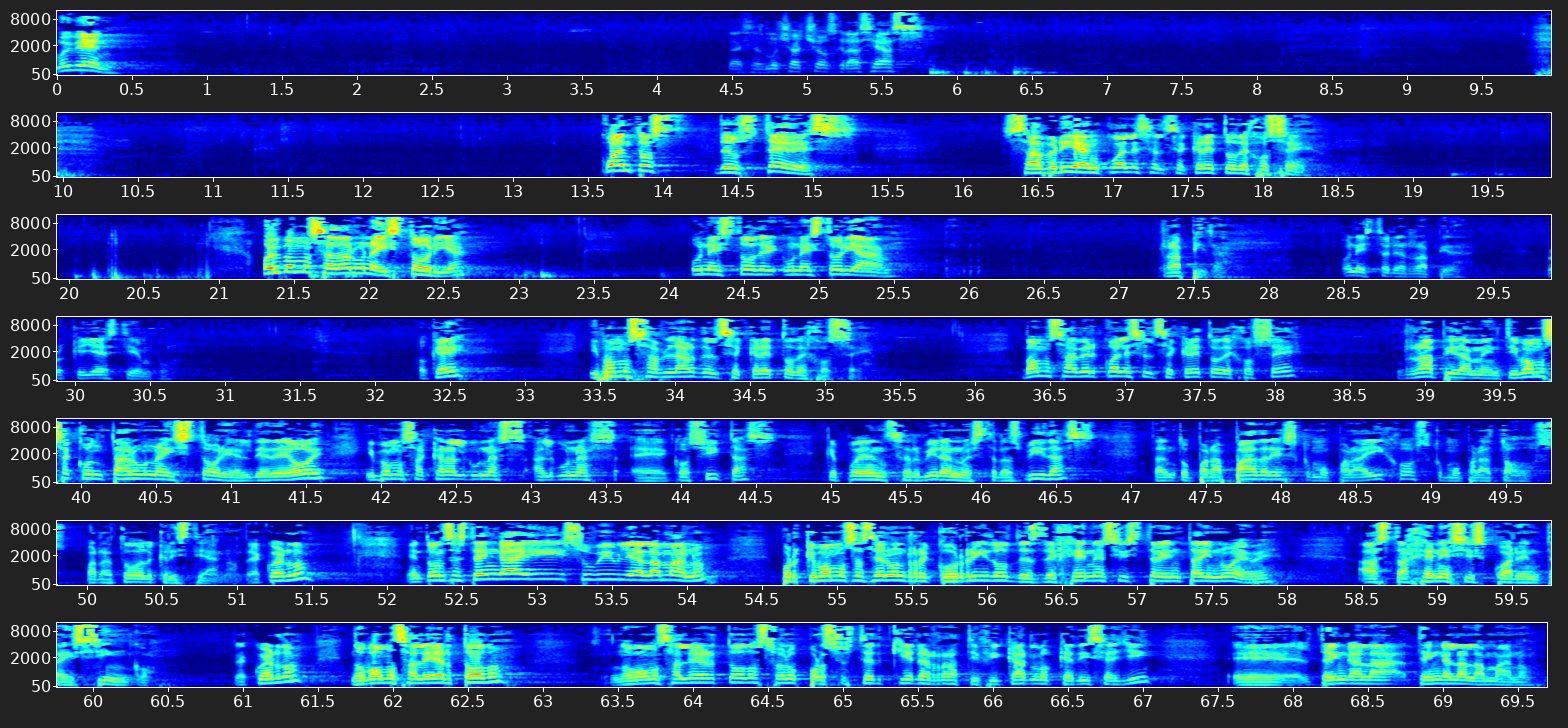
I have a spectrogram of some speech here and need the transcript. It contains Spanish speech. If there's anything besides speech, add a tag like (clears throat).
Muy bien. Gracias muchachos, gracias. ¿Cuántos de ustedes sabrían cuál es el secreto de José? Hoy vamos a dar una historia, una historia, una historia rápida, una historia rápida, porque ya es tiempo. ¿Ok? Y vamos a hablar del secreto de José. Vamos a ver cuál es el secreto de José rápidamente y vamos a contar una historia el día de hoy y vamos a sacar algunas, algunas eh, cositas que pueden servir a nuestras vidas, tanto para padres como para hijos, como para todos, para todo el cristiano. ¿De acuerdo? Entonces tenga ahí su Biblia a la mano porque vamos a hacer un recorrido desde Génesis 39 hasta Génesis 45. ¿De acuerdo? No vamos a leer todo, no vamos a leer todo solo por si usted quiere ratificar lo que dice allí eh, téngala, a la mano.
